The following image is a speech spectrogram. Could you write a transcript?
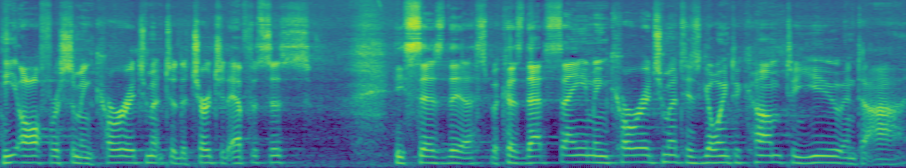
he offers some encouragement to the church at Ephesus. He says this because that same encouragement is going to come to you and to I.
